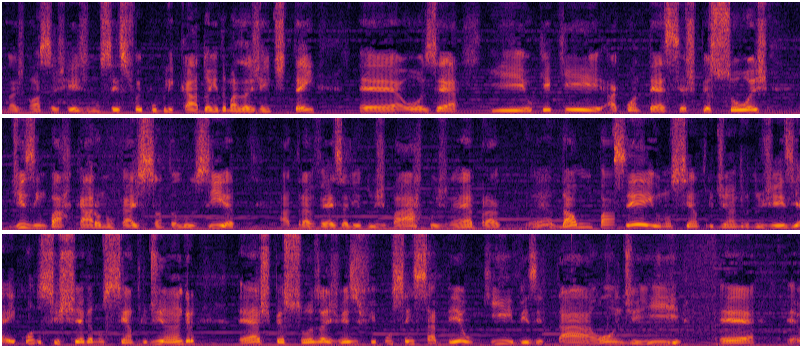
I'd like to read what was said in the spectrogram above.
nas nossas redes. Não sei se foi publicado ainda, mas a gente tem é, ô Zé, e o que que acontece? As pessoas desembarcaram no cais de Santa Luzia através ali dos barcos, né, para é, dar um passeio no centro de Angra dos Reis. E aí, quando se chega no centro de Angra, é, as pessoas às vezes ficam sem saber o que visitar, onde ir. É, é,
